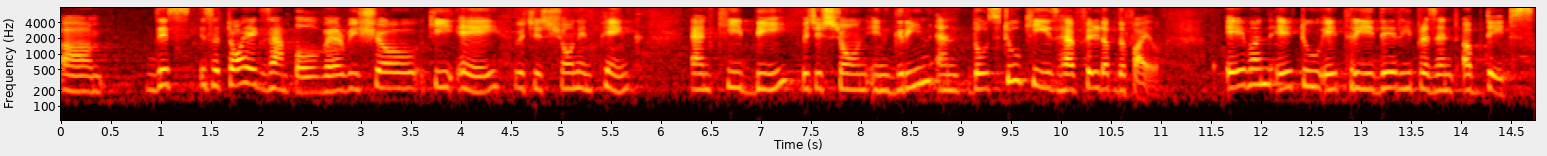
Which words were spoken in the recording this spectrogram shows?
Um, this is a toy example where we show key A, which is shown in pink, and key B, which is shown in green, and those two keys have filled up the file. A1, A2, A3, they represent updates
